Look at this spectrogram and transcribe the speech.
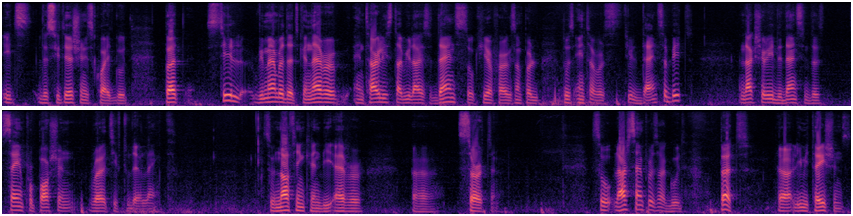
It's the situation is quite good. But still, remember that you can never entirely stabilize the dance. So here, for example, those intervals still dance a bit. And actually, they dance in the same proportion relative to their length. So nothing can be ever uh, certain. So large samples are good. But there are limitations.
